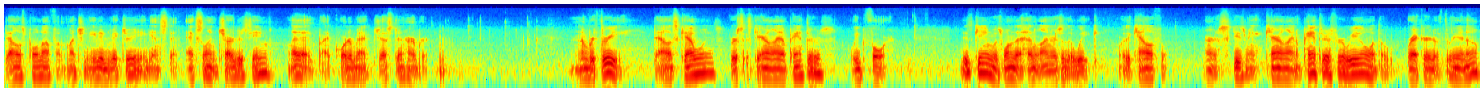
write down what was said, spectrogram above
Dallas pulled off a much needed victory against an excellent Chargers team led by quarterback Justin Herbert. Number three, Dallas Cowboys versus Carolina Panthers, Week 4. This game was one of the headliners of the week, where the California, or excuse me, Carolina Panthers were real with a record of 3 0.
